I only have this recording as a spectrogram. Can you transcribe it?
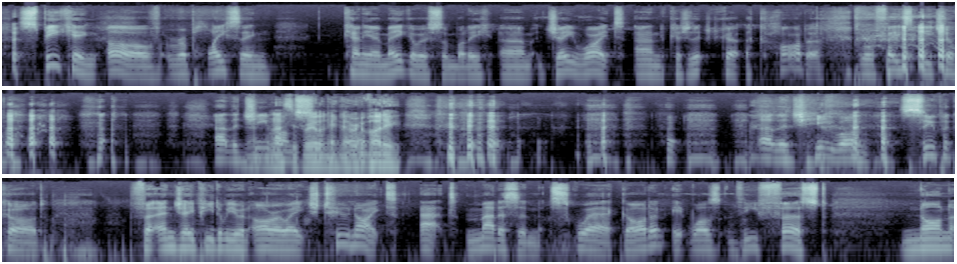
Speaking of replacing Kenny Omega with somebody, um, Jay White and Kazuchika Okada will face each other at the Yeah, G1 and that's his real name, everybody. At the G1 Supercard for NJPW and ROH tonight at Madison Square Garden. It was the first non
